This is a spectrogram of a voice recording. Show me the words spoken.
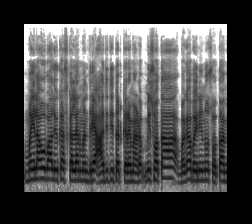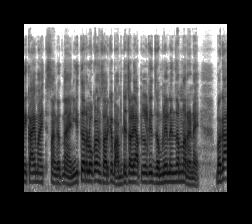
महिला व बालविकास कल्याण मंत्री आदिती तटकरे मॅडम मी स्वतः बघा बहिणीनो स्वतः मी काय माहिती सांगत नाही आणि इतर लोकांसारखे भामटेचाळे आपल्याला काही जमले नाही जमणार नाही. बघा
